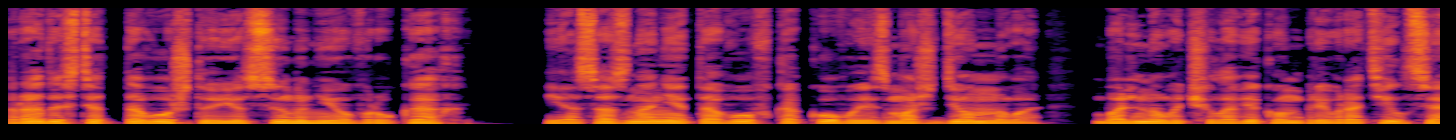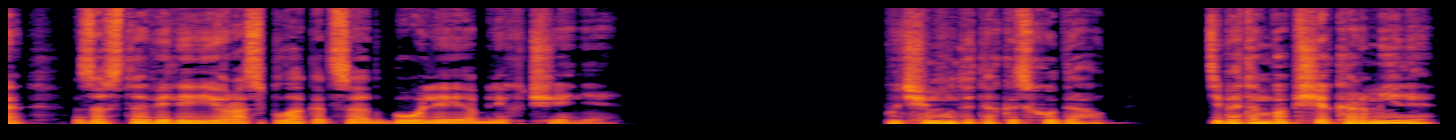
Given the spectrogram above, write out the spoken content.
Радость от того, что ее сын у нее в руках, и осознание того, в какого изможденного, больного человека он превратился, заставили ее расплакаться от боли и облегчения. Почему ты так исхудал? Тебя там вообще кормили?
